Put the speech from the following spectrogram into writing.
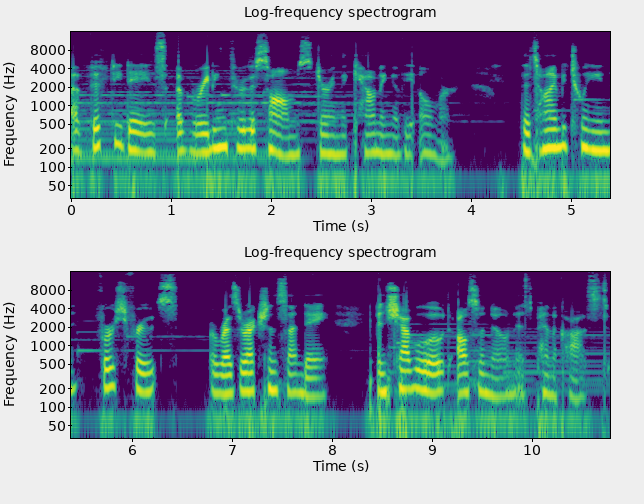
of 50 days of reading through the Psalms during the counting of the Omer the time between First Fruits, or Resurrection Sunday, and Shavuot, also known as Pentecost.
